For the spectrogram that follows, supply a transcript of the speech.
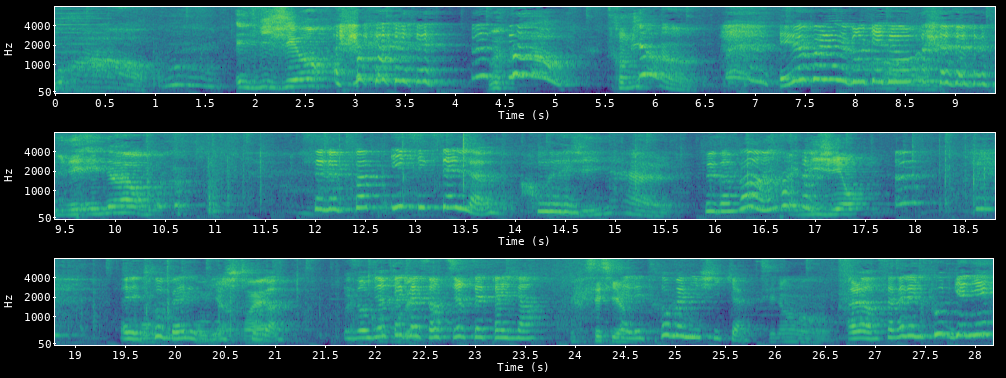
Waouh. Edwige géant. Waouh. Trop bien. Et le voilà le gros cadeau. Il est énorme. C'est le pop XXL Ah ouais, Génial. C'est sympa, hein. Edwige géant Elle est Trop- belle, Edwige, bien, je trouve. ouais. Ils ont bien fait de la sortir cette taille-là. C'est sûr. Elle est trop magnifique. Excellent. Alors, ça valait le coup de gagner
